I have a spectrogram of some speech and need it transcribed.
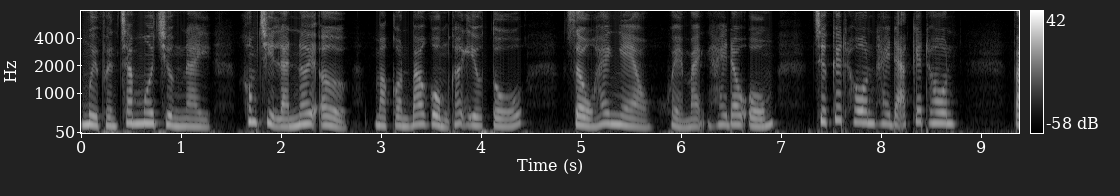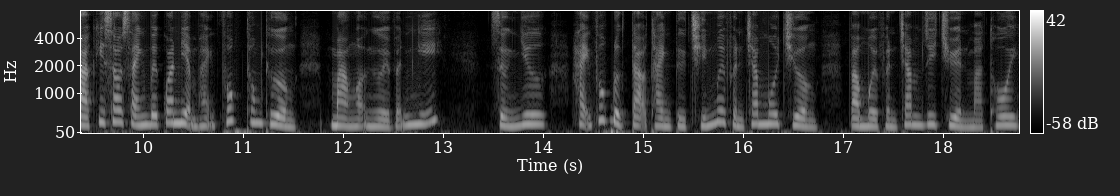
10% môi trường này không chỉ là nơi ở mà còn bao gồm các yếu tố giàu hay nghèo, khỏe mạnh hay đau ốm, chưa kết hôn hay đã kết hôn. Và khi so sánh với quan niệm hạnh phúc thông thường mà mọi người vẫn nghĩ, dường như hạnh phúc được tạo thành từ 90% môi trường và 10% di truyền mà thôi.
